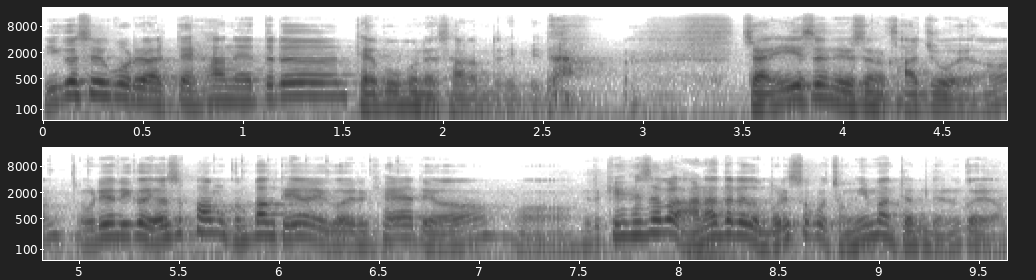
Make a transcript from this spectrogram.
이것을 고려할 때 한 애들은 대부분의 사람들입니다. 자 이것은 여기서는 가주어요. 우리는 이거 연습하면 금방 돼요. 이거 이렇게 해야 돼요. 어, 이렇게 해석을 안 하더라도 머릿속으로 정리만 되면 되는 거예요.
